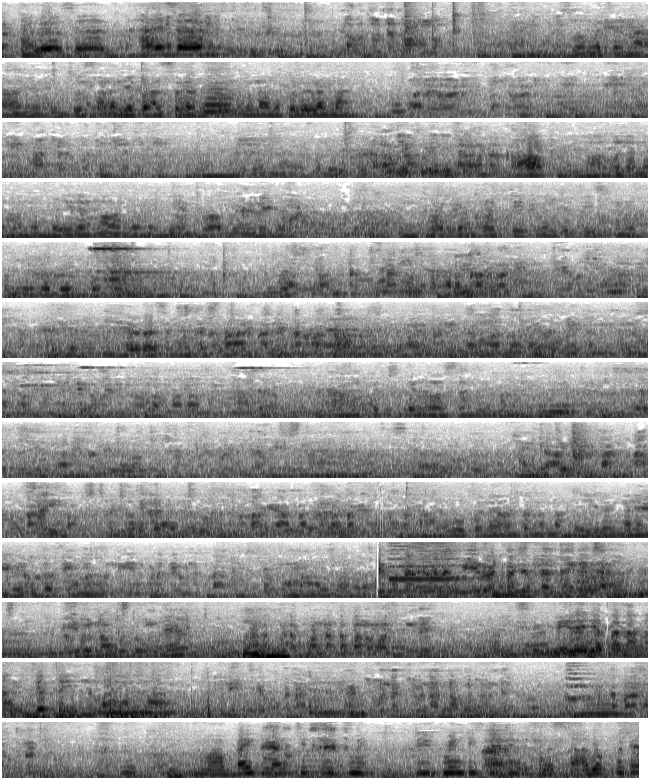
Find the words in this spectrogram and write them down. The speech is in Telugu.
Hello sir. Hi sir. Thank you so much అన్న. నేను చూస్తానని చెప్పి అస్సలు అనుకో అనుకోలేదన్నా. భలేవాడు భలేవాడు. నేను మాట్లాడకపోతే ఎట్లా నీకు? ఇదన్నా అసలు బా- బాగుండన్న మన ధైర్యంగా ఉందన్న ఏం ప్రాబ్లం లేదు. త్వరగా ట్రీట్మెంట్ తీసుకుని తొందరగా బయటకు వస్తానండి ఫస్ట్ ఖచ్చితంగా వస్తుంది నవ్వుతూనే ఉంటానన్న ధైర్యంగా నేను బయటకు వస్తాను. మీరు నవ్వుతూ ఉంటే కూడా కొన్నంత బలం వస్తుంది. మీరే చెప్పండి అన్న చెప్తే మా అమ్మ. నేను చూడండి చూడండి నవ్వు చూడండి ఎంత బాగా మా అబ్బాయికి మంచి ట్రీట్మెంట్ ట్రీట్మెంట్ ఇప్పించండి సార్. అదొక్కటే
